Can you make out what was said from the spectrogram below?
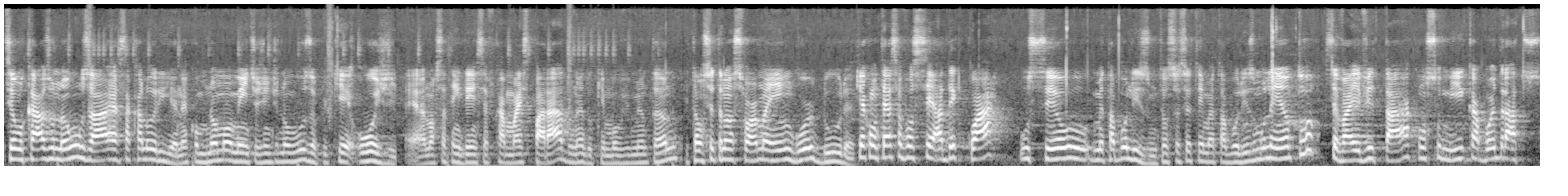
se no caso não usar essa caloria, né? Como normalmente a gente não usa, porque hoje é, a nossa tendência é ficar mais parado, né, do que movimentando. Então se transforma em gordura. O que acontece é você adequar o seu metabolismo. Então, se você tem metabolismo lento, você vai evitar consumir carboidratos,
